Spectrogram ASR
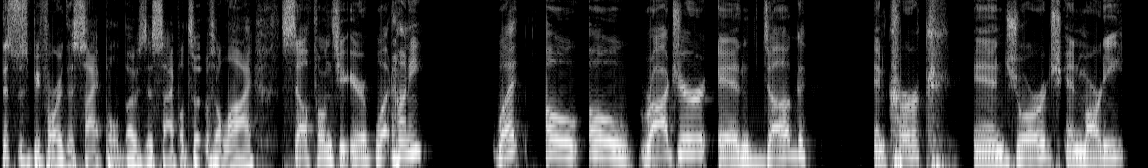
This was before i discipled. I was discipled so it was a lie. Cell phone to your ear. What honey? What? Oh oh roger and doug and kirk and george and marty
